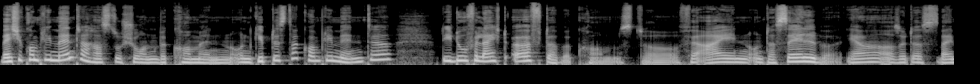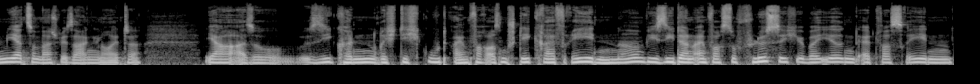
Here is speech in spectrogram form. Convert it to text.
Welche Komplimente hast du schon bekommen? Und gibt es da Komplimente, die du vielleicht öfter bekommst, für ein und dasselbe? Ja, also das bei mir zum Beispiel sagen Leute, ja, also sie können richtig gut einfach aus dem Stegreif reden, ne? wie sie dann einfach so flüssig über irgendetwas reden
